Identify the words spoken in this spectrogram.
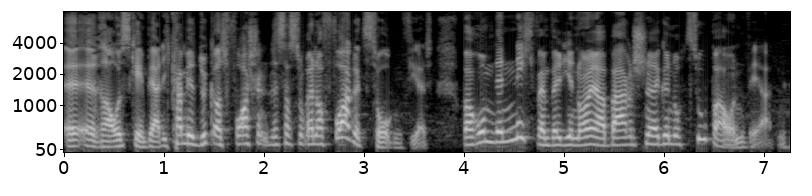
äh, rausgehen werden. Ich kann mir durchaus vorstellen, dass das sogar noch vorgezogen wird. Warum denn nicht, wenn wir die Erneuerbaren schnell genug zubauen werden?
